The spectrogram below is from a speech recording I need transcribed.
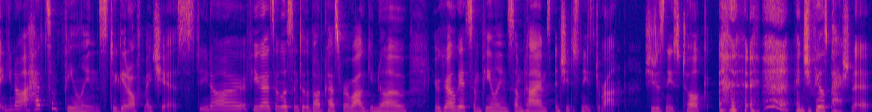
you know, I had some feelings to get off my chest. You know, if you guys have listened to the podcast for a while, you know your girl gets some feelings sometimes and she just needs to run. She just needs to talk and she feels passionate.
